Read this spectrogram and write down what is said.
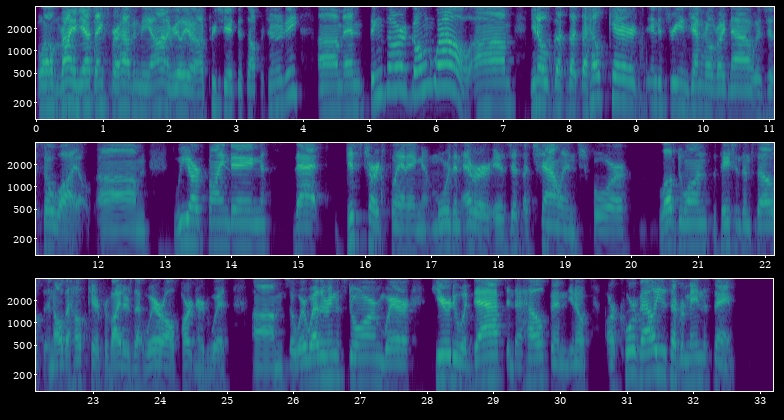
Well, Ryan, yeah, thanks for having me on. I really uh, appreciate this opportunity. Um, and things are going well. Um, you know, the, the, the, healthcare industry in general right now is just so wild. Um, we are finding that discharge planning more than ever is just a challenge for loved ones, the patient themselves, and all the healthcare providers that we're all partnered with. Um, so we're weathering the storm. We're here to adapt and to help. And, you know, our core values have remained the same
